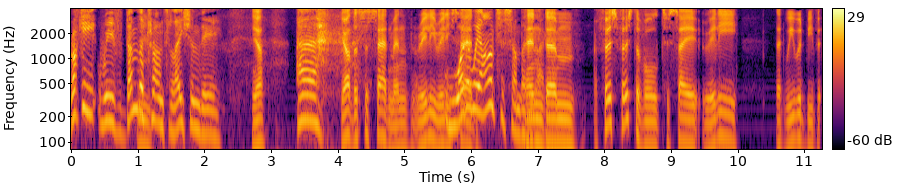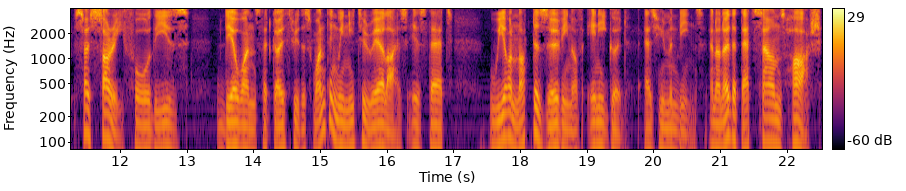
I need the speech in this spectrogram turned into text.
Rocky, we've done the mm. translation there. Yeah. Uh, yeah, this is sad, man. Really, really what sad. do we answer somebody and like um, first, first of all, to say really that we would be so sorry for these dear ones that go through this. One thing we need to realize is that we are not deserving of any good as human beings. And I know that that sounds harsh,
